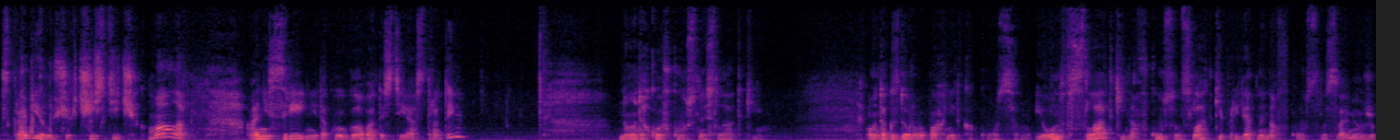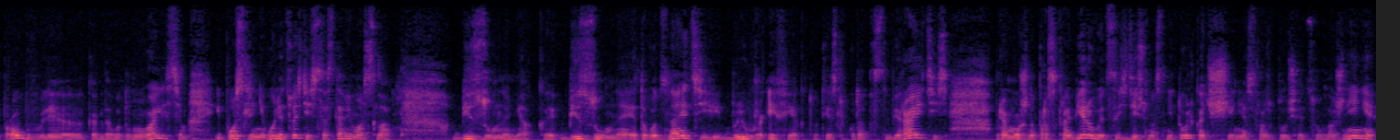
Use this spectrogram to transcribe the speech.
скрабирующих частичек мало. Они средней такой угловатости и остроты, но он такой вкусный, сладкий. Он так здорово пахнет кокосом. И он сладкий на вкус, он сладкий, приятный на вкус. Мы с вами уже пробовали, э, когда вот умывались им. И после него лицо здесь в составе масла безумно мягкое, безумное. Это вот, знаете, блюр-эффект. Вот если куда-то собираетесь, прям можно проскрабироваться. И здесь у нас не только очищение, а сразу получается увлажнение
